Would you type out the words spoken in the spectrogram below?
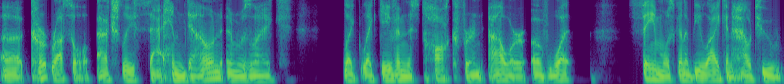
uh, Kurt Russell actually sat him down and was like, like, like gave him this talk for an hour of what fame was going to be like and how to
